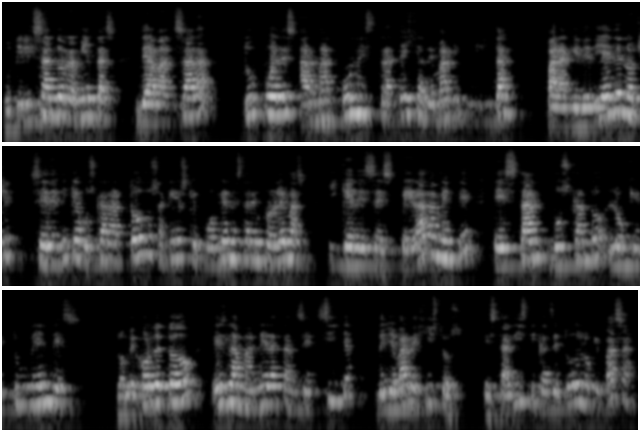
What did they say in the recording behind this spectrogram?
Utilizando herramientas de avanzada, tú puedes armar una estrategia de marketing digital para que de día y de noche se dedique a buscar a todos aquellos que podrían estar en problemas y que desesperadamente están buscando lo que tú vendes. Lo mejor de todo es la manera tan sencilla de llevar registros, estadísticas de todo lo que pasa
